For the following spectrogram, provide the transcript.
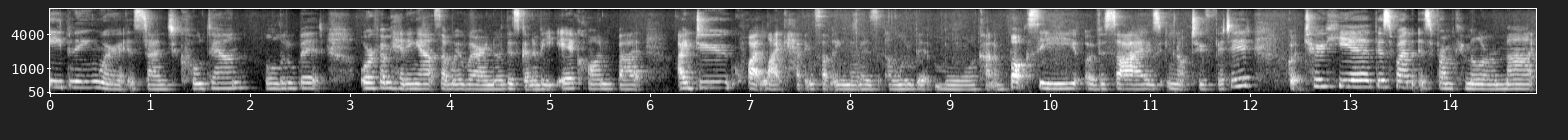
evening where it is starting to cool down a little bit or if I'm heading out somewhere where I know there's going to be aircon but I do quite like having something that is a little bit more kind of boxy, oversized, not too fitted. I've got two here. This one is from Camilla Marc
